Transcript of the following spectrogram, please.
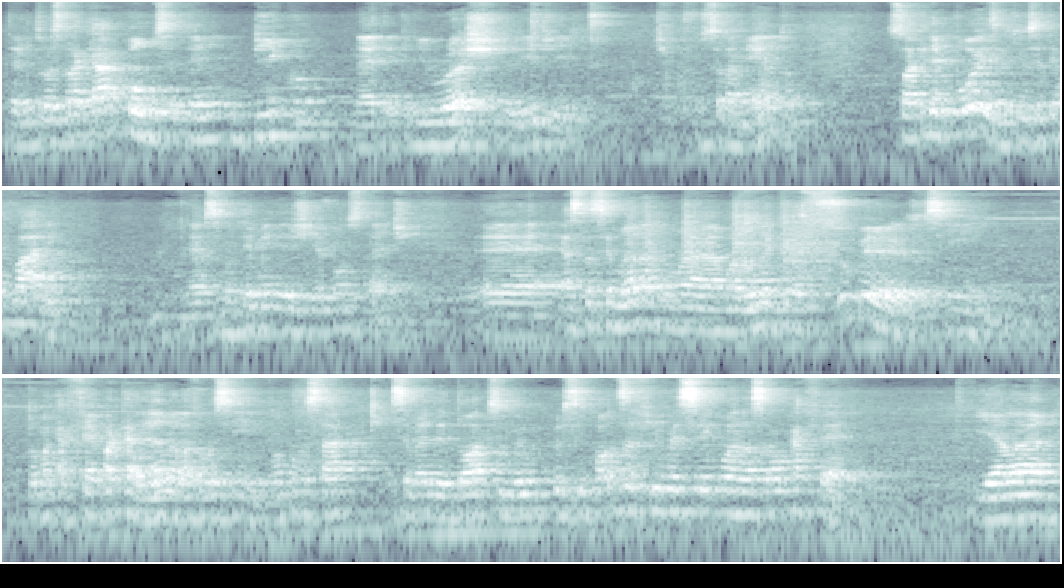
Então ele trouxe para cá, pum, você tem um pico, né, tem aquele rush ali de, de funcionamento, só que depois aqui você tem um vale, né, você não tem uma energia constante. É, esta semana, uma, uma aluna que é super, assim, toma café pra caramba, ela falou assim, vamos começar a semana de detox, o meu principal desafio vai ser com relação ao café. E ela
